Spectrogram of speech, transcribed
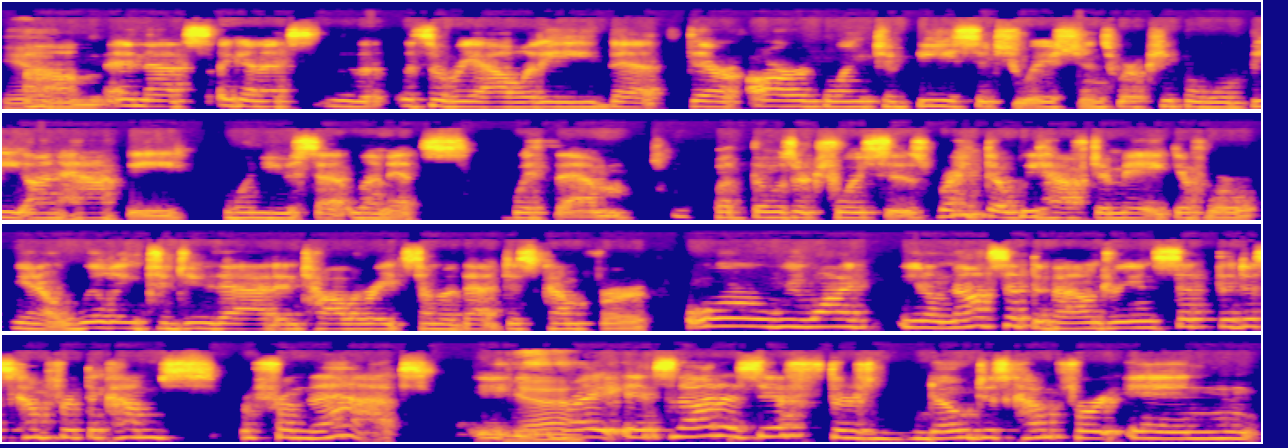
Yeah. Um, and that's again, it's it's a reality that there are going to be situations where people will be unhappy when you set limits with them. But those are choices, right, that we have to make if we're, you know, willing to do that and tolerate some of that discomfort, or we want to, you know, not set the boundary and set the discomfort that comes from that yeah. right it's not as if there's no discomfort in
